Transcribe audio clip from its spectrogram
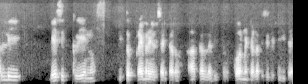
ಅಲ್ಲಿ ಬೇಸಿಕ್ ಏನು ಇತ್ತು ಪ್ರೈಮರಿ ಹೆಲ್ತ್ ಸೆಂಟರು ಆ ಕಾಲದಲ್ಲಿ ಇತ್ತು. ಗೌರ್ಮೆಂಟ್ ಎಲ್ಲ ಫೆಸಿಲಿಟಿ ಇದೆ.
